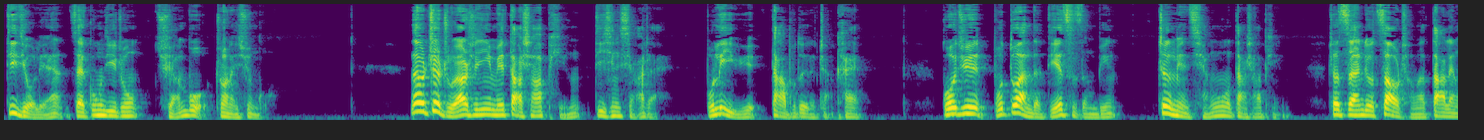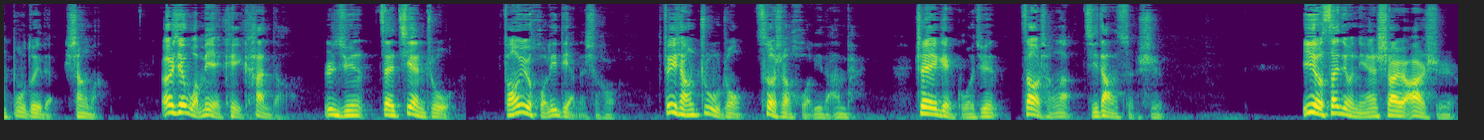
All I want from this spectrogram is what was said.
第九连在攻击中全部壮烈殉国。那么，这主要是因为大沙坪地形狭窄，不利于大部队的展开。国军不断的叠次增兵，正面强攻大沙坪，这自然就造成了大量部队的伤亡。而且，我们也可以看到。日军在建筑防御火力点的时候，非常注重侧射火力的安排，这也给国军造成了极大的损失。一九三九年十二月二十日，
